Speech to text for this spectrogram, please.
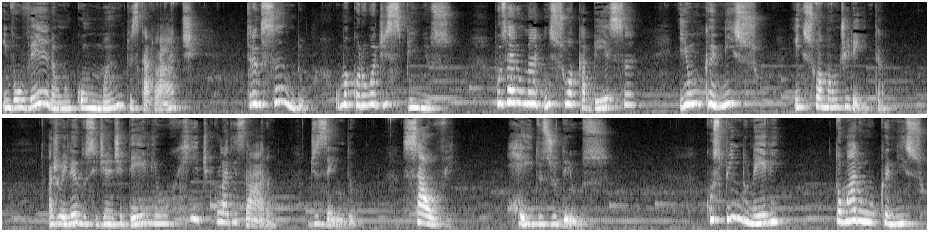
envolveram-no com um manto escarlate, trançando uma coroa de espinhos puseram-na em sua cabeça e um caniço em sua mão direita. Ajoelhando-se diante dele, o ridicularizaram, dizendo: Salve, Rei dos Judeus! Cuspindo nele, tomaram o caniço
